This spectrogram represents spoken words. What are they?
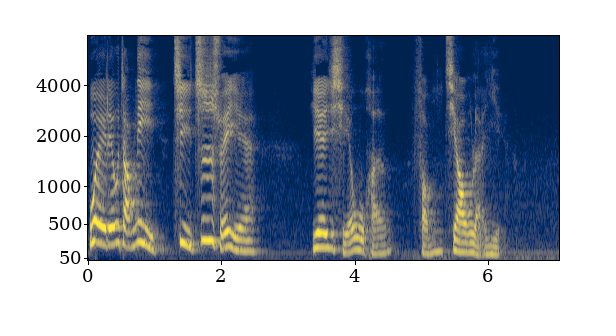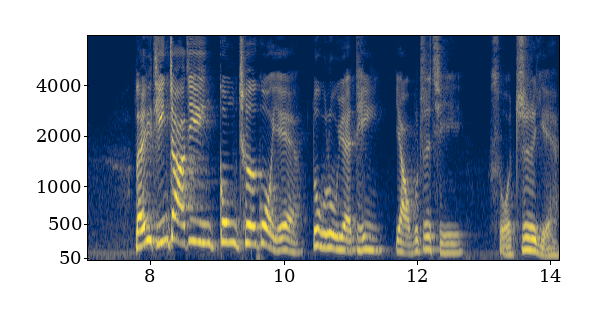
未流长吏，弃之水也；烟斜雾横，逢娇兰也。雷霆乍惊，公车过也；辘辘远听，杳不知其所知也。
